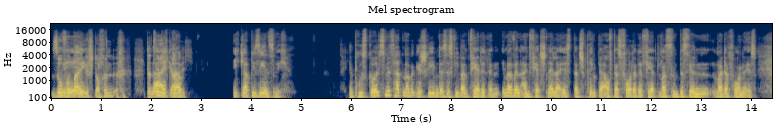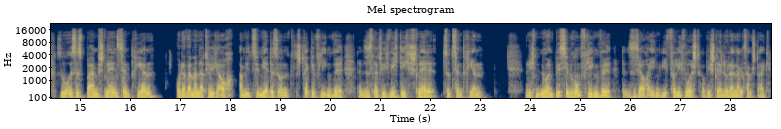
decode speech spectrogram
so nee, vorbeigestochen. das will ich gar glaub, nicht. Ich glaube, die sehen es nicht. Der Bruce Goldsmith hat mal geschrieben, das ist wie beim Pferderennen. Immer wenn ein Pferd schneller ist, dann springt er auf das vordere Pferd, was ein bisschen weiter vorne ist. So ist es beim schnellen Zentrieren oder wenn man natürlich auch ambitioniert ist und Strecke fliegen will, dann ist es natürlich wichtig, schnell zu zentrieren. Wenn ich nur ein bisschen rumfliegen will, dann ist es ja auch irgendwie völlig wurscht, ob ich schnell oder langsam steige.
